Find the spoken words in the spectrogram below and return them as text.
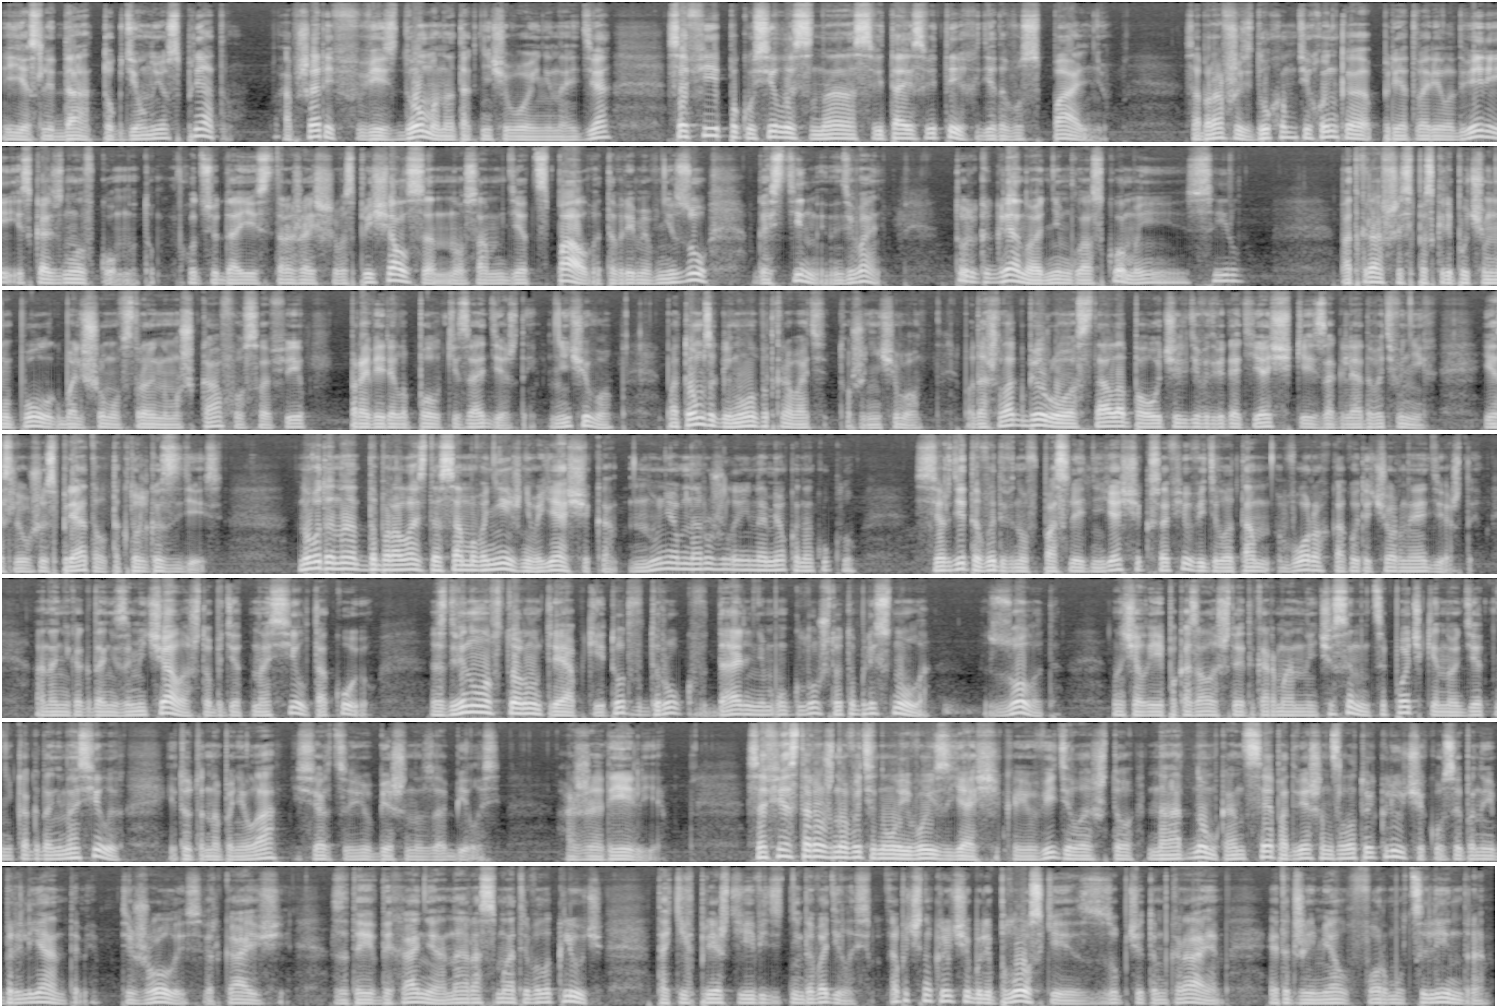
Если да, то где он ее спрятал? Обшарив весь дом, она так ничего и не найдя, София покусилась на святая святых, дедову спальню. Собравшись духом, тихонько приотворила двери и скользнула в комнату. Вход сюда ей строжайше воспрещался, но сам дед спал в это время внизу, в гостиной, на диване. Только гляну одним глазком и сил. Подкравшись по скрипучему полу к большому встроенному шкафу, София проверила полки за одеждой. Ничего. Потом заглянула под кровать. Тоже ничего. Подошла к бюро, стала по очереди выдвигать ящики и заглядывать в них. Если уж и спрятал, так только здесь. Но вот она добралась до самого нижнего ящика, но не обнаружила и намека на куклу. Сердито выдвинув последний ящик, София увидела там ворох какой-то черной одежды. Она никогда не замечала, чтобы дед носил такую. Сдвинула в сторону тряпки, и тут вдруг в дальнем углу что-то блеснуло. Золото. Сначала ей показалось, что это карманные часы на цепочке, но дед никогда не носил их. И тут она поняла, и сердце ее бешено забилось. Ожерелье. София осторожно вытянула его из ящика и увидела, что на одном конце подвешен золотой ключик, усыпанный бриллиантами, тяжелый, сверкающий. Затаив дыхание, она рассматривала ключ. Таких прежде ей видеть не доводилось. Обычно ключи были плоские, с зубчатым краем. Этот же имел форму цилиндра.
